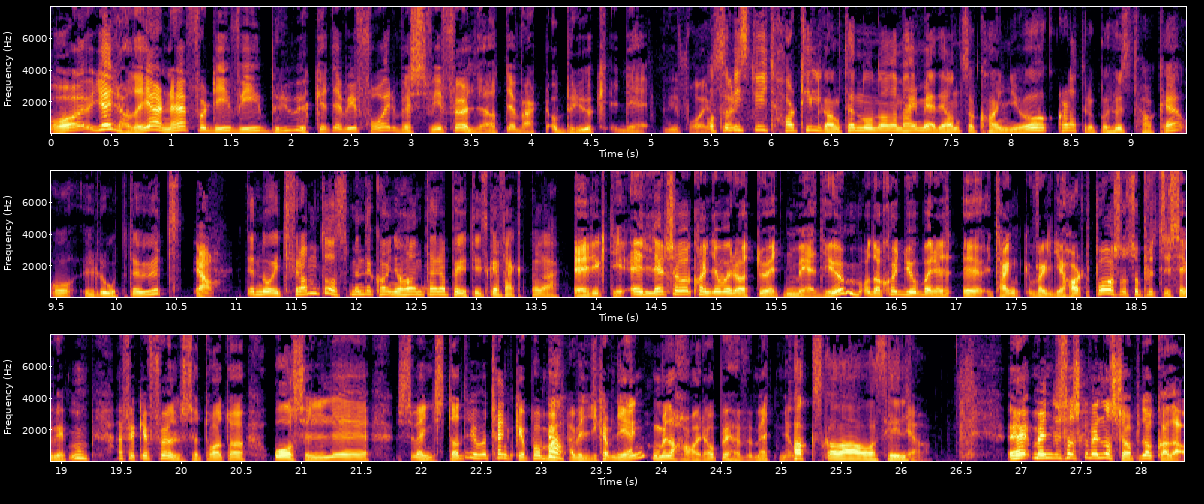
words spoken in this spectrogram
Og gjøre det gjerne, fordi vi bruker det vi får, hvis vi føler at det er verdt å bruke det vi får. Og så Hvis du ikke har tilgang til noen av de her mediene, så kan du jo klatre opp på hustaket og rope det ut. Ja, Det når ikke fram til oss, men det kan jo ha en terapeutisk effekt på deg. er riktig. Eller så kan det være at du er et medium, og da kan du jo bare eh, tenke veldig hardt på oss, og så plutselig sier vi mm, jeg fikk en følelse av at Åshild eh, Svenstad driver og tenker på meg. Ja. Jeg vet ikke hvem det er engang, men jeg har henne oppi hodet mitt nå. Takk skal du ha, Åshild. Ja. Eh, Men så skal vi låse opp noe, da.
